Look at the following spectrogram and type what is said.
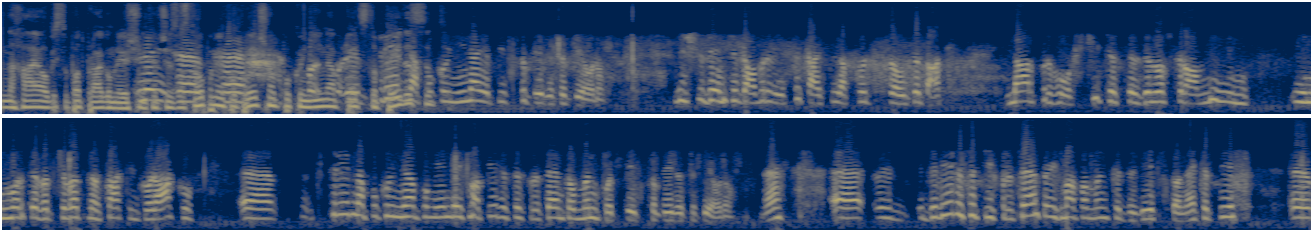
nahaja v bistvu pod pragom revščine? Če zastopam je poprečna pokojnina 550? Srednja pokojnina je 550 evrov. Vi študenti dobro veste, kaj si lahko za tak nar prvošči, ker ste zelo skromni in, in morate vrčevati na vsakem koraku. Eh, srednja pokojnina pomeni, da jih ima 50% manj kot 550 evrov. Ne? Eh, 90% jih ima pa manj kot 900, ne? ker teh Eh,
